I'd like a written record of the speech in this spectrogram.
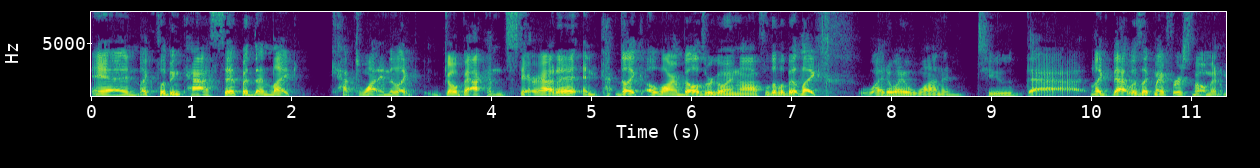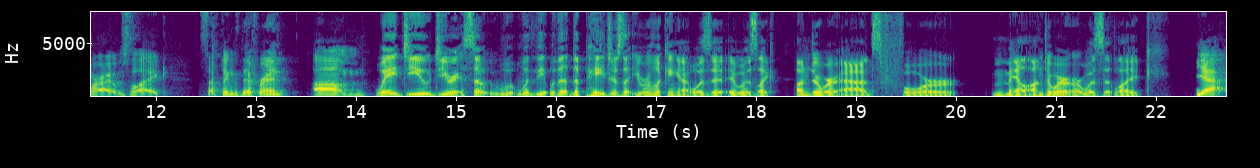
and like flipping past it, but then like kept wanting to like go back and stare at it, and like alarm bells were going off a little bit. Like, why do I want to do that? Like, that was like my first moment where I was like, something's different. Um, Wait, do you do you so with the, the the pages that you were looking at was it it was like underwear ads for male underwear or was it like Yeah,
